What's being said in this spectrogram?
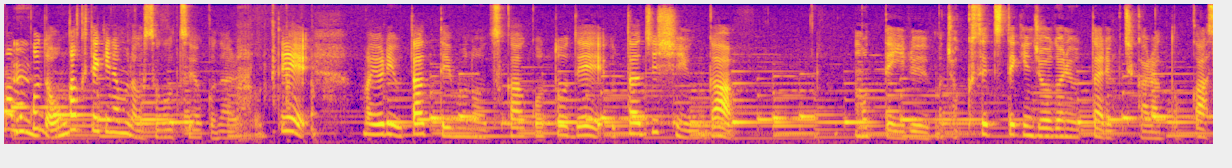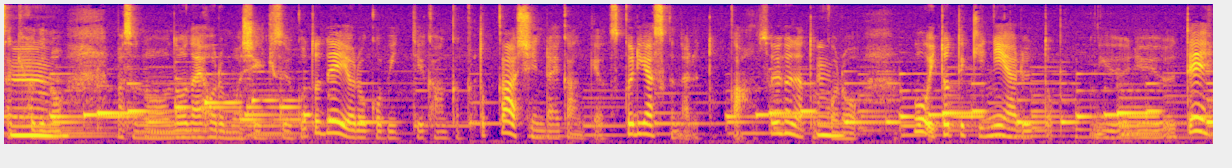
まあ、もう今度は音楽的なものがすごく強くなるので、まあ、より歌っていうものを使うことで歌自身が持っている、まあ、直接的に浄土に訴える力とか先ほどの,、まあその脳内ホルモンを刺激することで喜びっていう感覚とか信頼関係を作りやすくなるとかそういうふうなところを意図的にやるという理由で、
